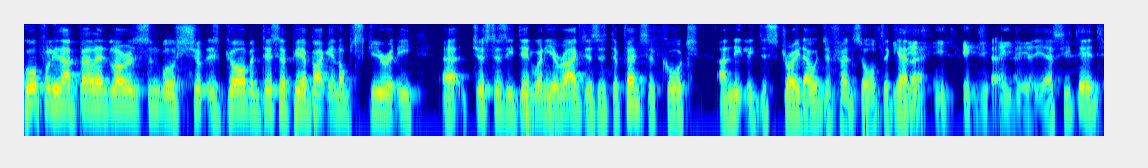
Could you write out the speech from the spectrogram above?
Hopefully, that Bellend Lawrenson will shut his gob and disappear back in obscurity, uh, just as he did when he arrived as a defensive coach and neatly destroyed our defense altogether. he did. He did. He did. Uh, yes, he did.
